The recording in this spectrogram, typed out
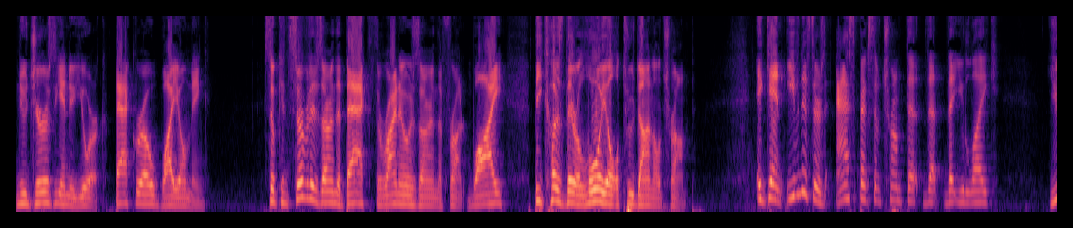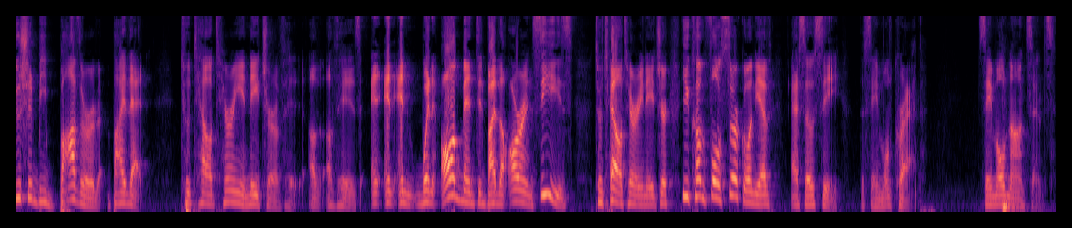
New Jersey and New York. Back row, Wyoming. So conservatives are in the back, the rhinos are in the front. Why? Because they're loyal to Donald Trump. Again, even if there's aspects of Trump that, that, that you like, you should be bothered by that totalitarian nature of his, of, of his. And, and, and when augmented by the RNC's totalitarian nature, you come full circle and you have SOC, the same old crap, same old nonsense.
